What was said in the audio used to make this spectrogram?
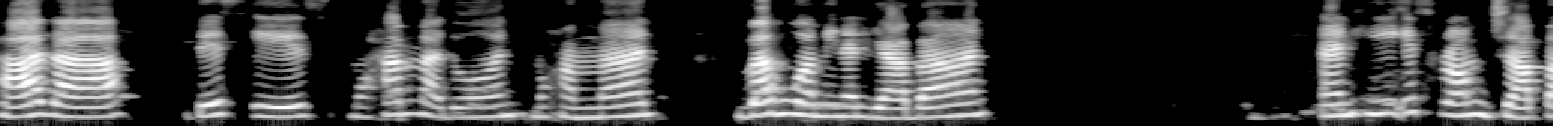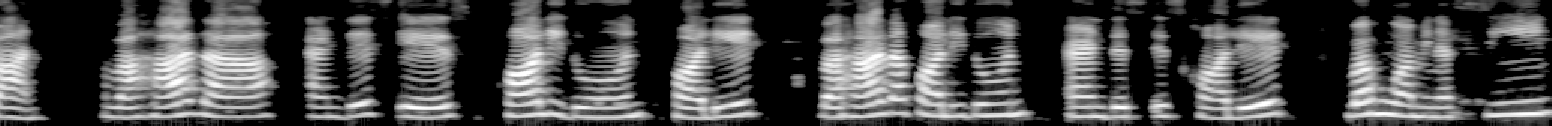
هذا this is محمد محمد وهو من اليابان and he is from Japan وهذا and this is خالد خالد وهذا خالد and this is Khalid وهو من الصين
